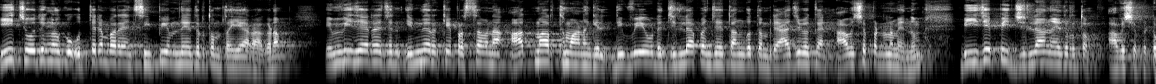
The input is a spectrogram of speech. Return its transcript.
ഈ ചോദ്യങ്ങൾക്ക് ഉത്തരം പറയാൻ സി പി എം നേതൃത്വം തയ്യാറാകണം. എം വി ജയരാജൻ ഇന്നിറക്കിയ പ്രസ്താവന ആത്മാർത്ഥമാണെങ്കിൽ ദിവ്യയുടെ ജില്ലാ പഞ്ചായത്ത് അംഗത്വം രാജിവെക്കാൻ ആവശ്യപ്പെടണമെന്നും ബി ജില്ലാ നേതൃത്വം ആവശ്യപ്പെട്ടു.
